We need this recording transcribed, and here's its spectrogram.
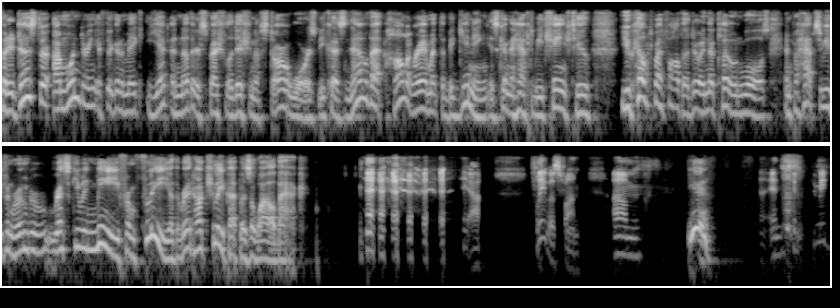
But it does. Th- I'm wondering if they're going to make yet another special edition of Star Wars because now that hologram at the beginning is going to have to be changed to "You helped my father during the Clone Wars, and perhaps you even remember rescuing me from Flea of the Red Hot Chili Peppers a while back." yeah, Flea was fun. Um, yeah and can, can, we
